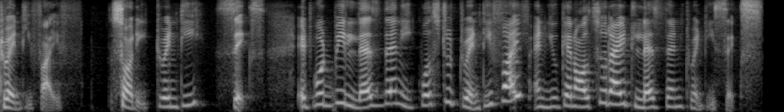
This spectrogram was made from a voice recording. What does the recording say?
25 sorry 26 it would be less than equals to 25 and you can also write less than 26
